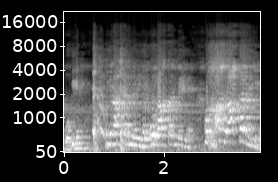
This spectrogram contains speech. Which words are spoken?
वो भी नहीं। ये रास्ता नहीं है, वो रास्ता नहीं है। कोई खास रास्ता नहीं है।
